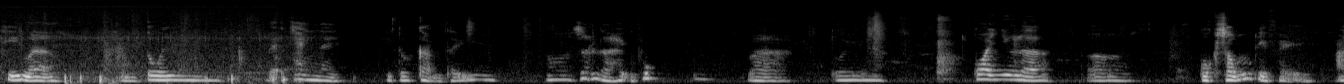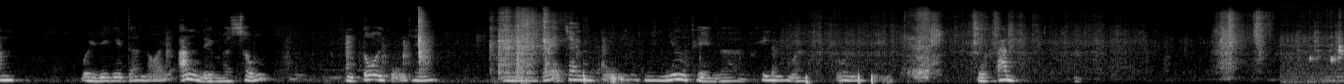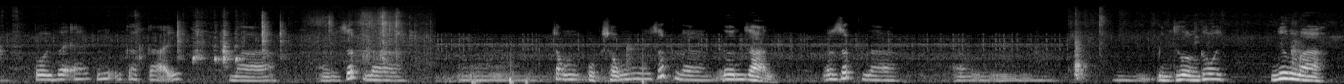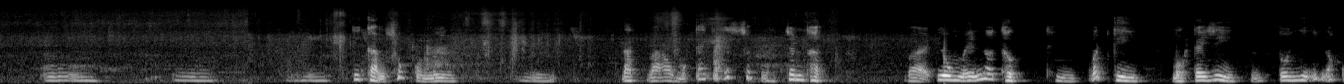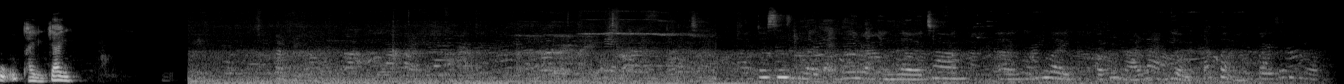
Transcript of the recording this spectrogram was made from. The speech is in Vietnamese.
khi mà tôi vẽ tranh này thì tôi cảm thấy nó rất là hạnh phúc. Và tôi coi như là uh, cuộc sống thì phải ăn. Bởi vì người ta nói ăn để mà sống. Thì tôi cũng thế. Vẽ tranh cũng như thể là khi mà tôi được ăn. Tôi vẽ những các cái mà ờ, rất là ừ, trong cuộc sống rất là đơn giản nó rất là uh, bình thường thôi. Nhưng mà uh, cái cảm xúc của mình ừ, đặt vào một cách hết sức là chân thật và yêu mến nó thực thì bất kỳ một cái gì tôi nghĩ nó cũng thành tranh. Tôi xin dừng lời tại đây và nhường lời cho uh, những người có thể nói là hiểu tác phẩm của tôi rất nhiều.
